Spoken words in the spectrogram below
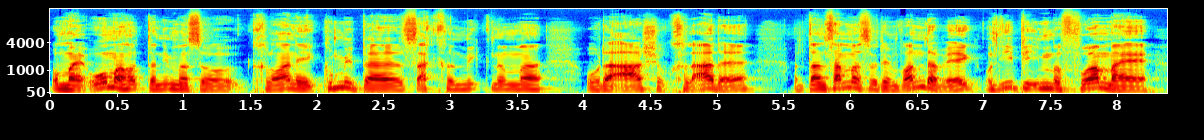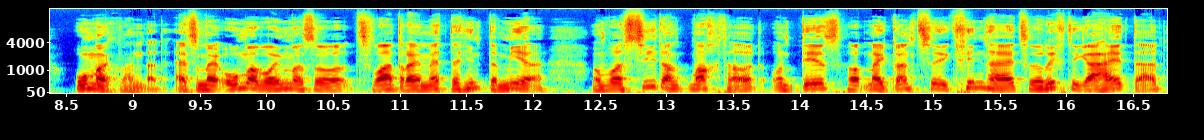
Und meine Oma hat dann immer so kleine Gummibärlsackel mitgenommen oder auch Schokolade. Und dann sind wir so den Wanderweg und ich bin immer vor meine Oma gewandert. Also meine Oma war immer so zwei, drei Meter hinter mir. Und was sie dann gemacht hat, und das hat meine ganze Kindheit so richtig erheitert,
